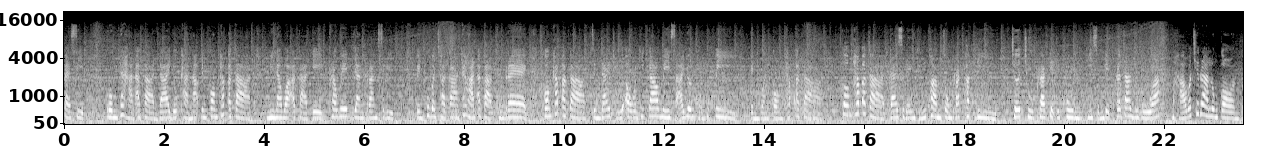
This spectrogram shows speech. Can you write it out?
2480 กรมทหารอากาศได้ยกฐานะเป็นกองทัพอากาศ มีนาวาอากาศเอก พระเวทยันรังสิริเป็นผู้บัญชาการทหารอากาศคนแรก กองทัพอากาศจึงได้ถือเอาวันที่ 9 เมษายนของทุกปี เป็นวันกองทัพอากาศ กองทัพอากาศได้แสดงถึงความจงรักภักดี เชิดชูพระเกียรติคุณที่สมเด็จพระเจ้าอยู่หัว มหาวชิราลงกรณบ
